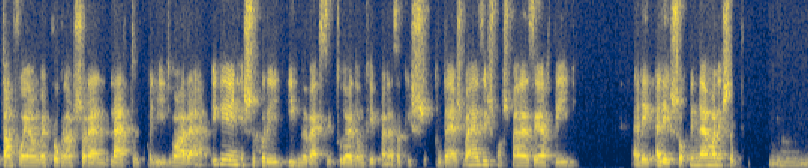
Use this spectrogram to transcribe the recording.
tanfolyam vagy program során láttunk, hogy így van rá igény, és akkor így, így növekszik tulajdonképpen ez a kis tudásbázis. Most már ezért így elég, elég sok minden van, és mm,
